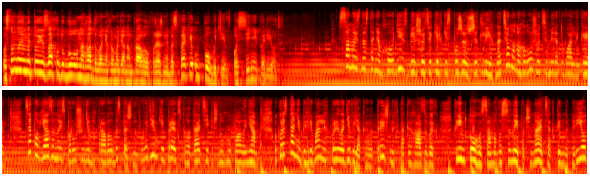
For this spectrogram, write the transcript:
Основною метою заходу було нагадування громадянам правил пожежної безпеки у побуті в осінній період. Саме із настанням холодів збільшується кількість пожеж в житлі. На цьому наголошують самі рятувальники. Це пов'язано із порушенням правил безпечної поведінки при експлуатації пічного опалення, використання обігрівальних приладів, як електричних, так і газових. Крім того, саме восени починається активний період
